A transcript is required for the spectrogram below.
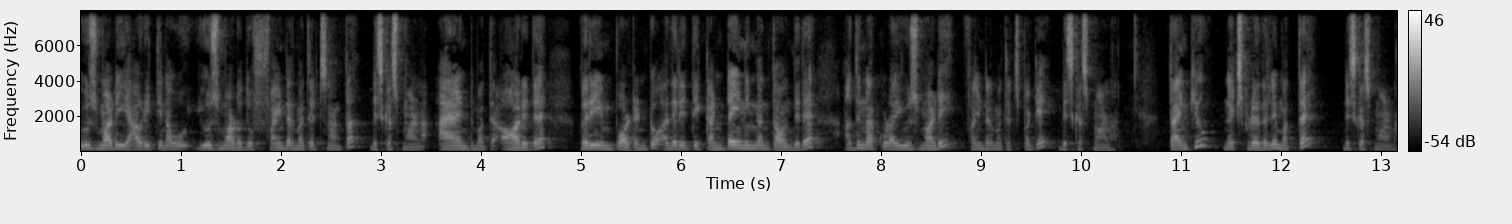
ಯೂಸ್ ಮಾಡಿ ಯಾವ ರೀತಿ ನಾವು ಯೂಸ್ ಮಾಡೋದು ಫೈಂಡರ್ ಮೆಥಡ್ಸ್ನ ಅಂತ ಡಿಸ್ಕಸ್ ಮಾಡೋಣ. ಆ್ಯಂಡ್ ಮತ್ತು ಆರ್ ಇದೆ ವೆರಿ ಇಂಪಾರ್ಟೆಂಟು ಅದೇ ರೀತಿ ಕಂಟೈನಿಂಗ್ ಅಂತ ಒಂದಿದೆ, ಅದನ್ನು ಕೂಡ ಯೂಸ್ ಮಾಡಿ ಫೈಂಡರ್ ಮೆಥಡ್ಸ್ ಬಗ್ಗೆ ಡಿಸ್ಕಸ್ ಮಾಡೋಣ. ಥ್ಯಾಂಕ್ ಯು ನೆಕ್ಸ್ಟ್ ವಿಡಿಯೋದಲ್ಲಿ ಮತ್ತೆ ಡಿಸ್ಕಸ್ ಮಾಡೋಣ.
